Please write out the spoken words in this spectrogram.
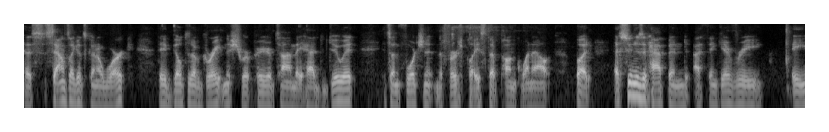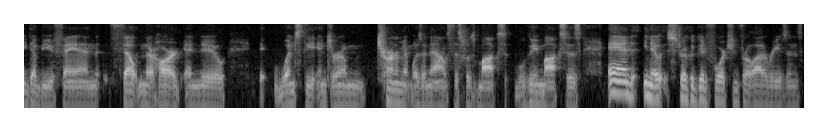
has sounds like it's going to work. They built it up great in the short period of time they had to do it. It's unfortunate in the first place that Punk went out, but as soon as it happened, I think every AEW fan felt in their heart and knew it- once the interim tournament was announced, this was Mox will be Mox's, and you know, stroke of good fortune for a lot of reasons.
